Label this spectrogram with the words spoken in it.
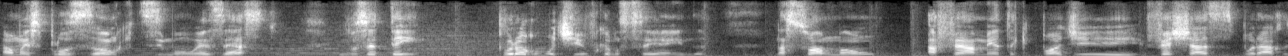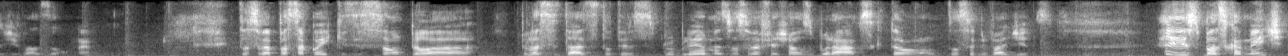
a uma explosão que dizimou um exército, e você tem, por algum motivo que eu não sei ainda, na sua mão a ferramenta que pode fechar esses buracos de invasão, né? Então você vai passar com a Inquisição pela, pelas cidades que estão tendo esses problemas e você vai fechar os buracos que estão estão sendo invadidos. É isso, basicamente.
